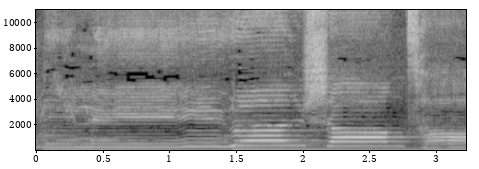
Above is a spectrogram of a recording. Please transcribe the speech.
离离原上草，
